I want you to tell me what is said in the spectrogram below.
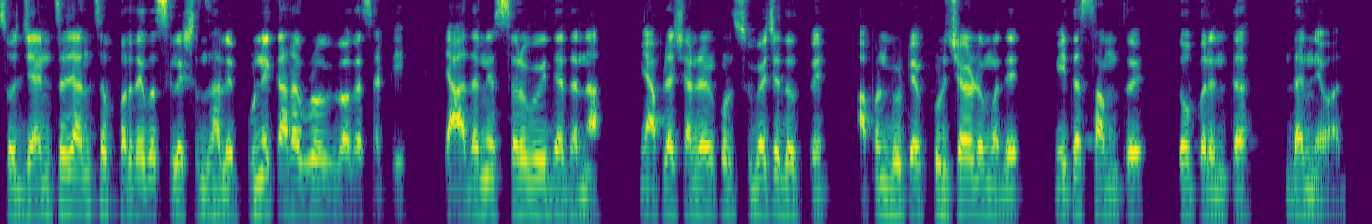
सो ज्यांचं ज्यांचं परत सिलेक्शन झाले पुणे कारागृह विभागासाठी त्या आदरणीय सर्व विद्यार्थ्यांना मी आपल्या चॅनलकडून शुभेच्छा देतोय. आपण भेटूया पुढच्या व्हिडिओमध्ये मी इथंच थांबतोय. तोपर्यंत धन्यवाद.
